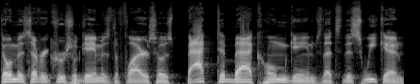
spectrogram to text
Don't miss every crucial game as the Flyers host back to back home games. That's this weekend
